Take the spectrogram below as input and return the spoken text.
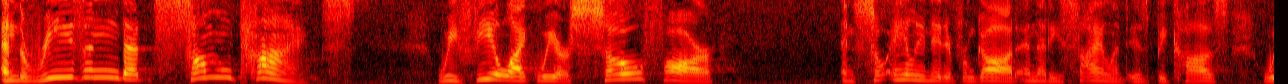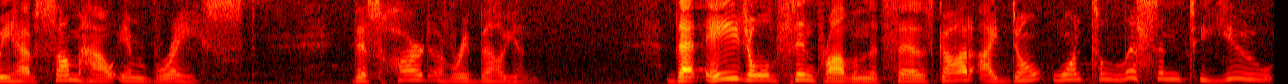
And the reason that sometimes we feel like we are so far and so alienated from God and that He's silent is because we have somehow embraced this heart of rebellion. That age old sin problem that says, God, I don't want to listen to you.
